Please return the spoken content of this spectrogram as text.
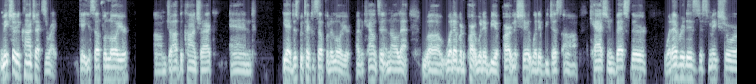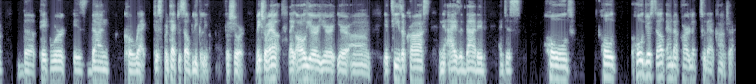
Make sure the contract is right. Get yourself a lawyer, um, drop the contract, and yeah, just protect yourself with a lawyer, an accountant, and all that. Uh, whatever the part, would it be a partnership, would it be just um, cash investor, whatever it is, just make sure the paperwork is done correct. Just protect yourself legally for sure. Make sure like all your your your um your T's are crossed and your I's are dotted, and just hold hold hold yourself and that partner to that contract.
